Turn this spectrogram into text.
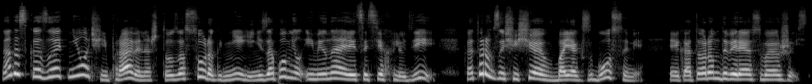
Надо сказать, не очень правильно, что за 40 дней я не запомнил имена и лица тех людей, которых защищаю в боях с боссами и которым доверяю свою жизнь.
